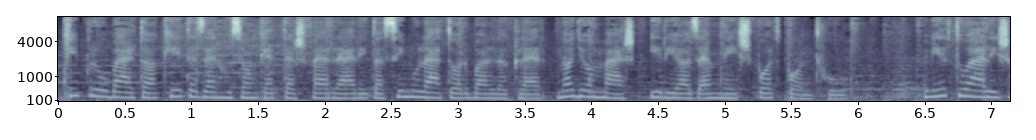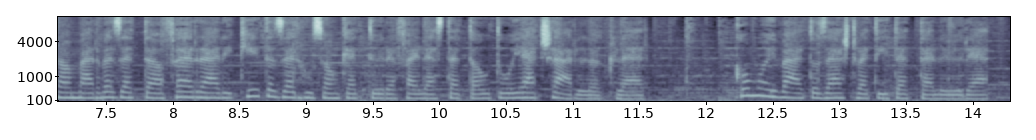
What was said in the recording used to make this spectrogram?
Kipróbálta a 2022-es Ferrari-t a szimulátorban Lökler, nagyon más, írja az m4sport.hu. Virtuálisan már vezette a Ferrari 2022-re fejlesztett autóját Charles Leclerc. Komoly változást vetített előre.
